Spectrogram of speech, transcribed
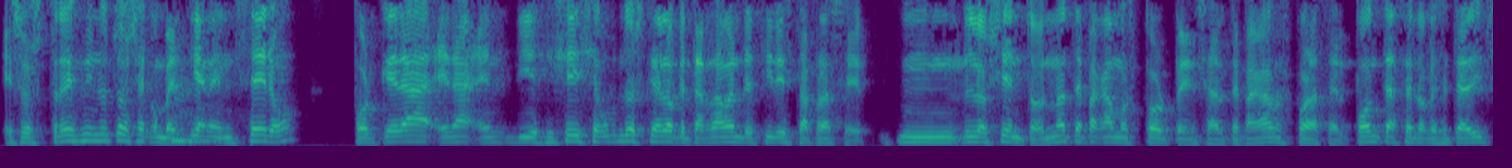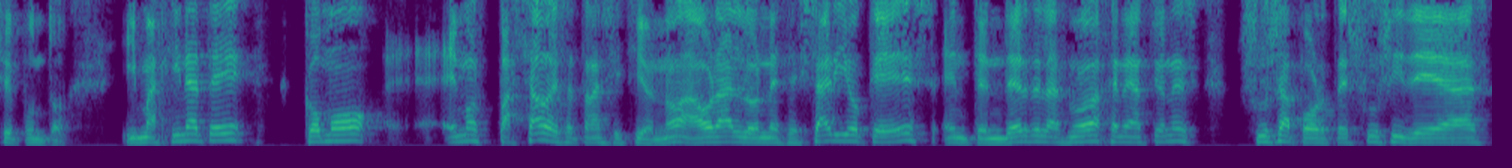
esos tres minutos se convertían en cero porque era, era en 16 segundos que era lo que tardaba en decir esta frase. Mm, lo siento, no te pagamos por pensar, te pagamos por hacer. Ponte a hacer lo que se te ha dicho y punto. Imagínate cómo eh, hemos pasado esa transición, ¿no? Ahora lo necesario que es entender de las nuevas generaciones sus aportes, sus ideas,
